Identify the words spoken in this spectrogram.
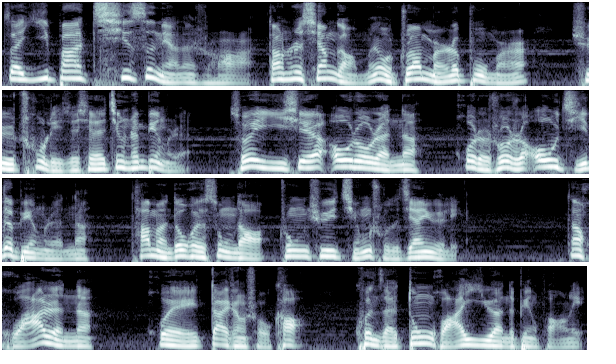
在一八七四年的时候啊，当时香港没有专门的部门去处理这些精神病人，所以一些欧洲人呢，或者说是欧籍的病人呢。他们都会送到中区警署的监狱里，但华人呢会戴上手铐，困在东华医院的病房里。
